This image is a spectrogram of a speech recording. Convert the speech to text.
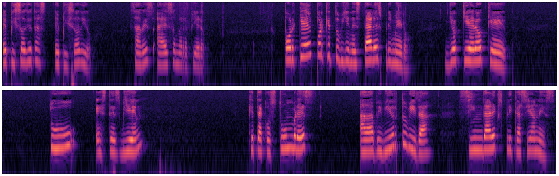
episodio tras episodio. ¿Sabes? A eso me refiero. ¿Por qué? Porque tu bienestar es primero. Yo quiero que tú estés bien, que te acostumbres a vivir tu vida sin dar explicaciones,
